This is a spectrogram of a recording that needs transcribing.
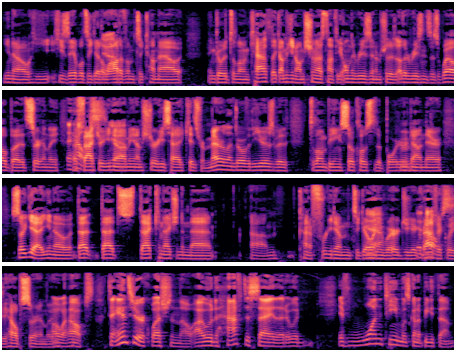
You know, he he's able to get a lot of them to come out and go to DeLone Catholic. I'm, you know, I'm sure that's not the only reason. I'm sure there's other reasons as well, but it's certainly It a helps, factor. You know. I mean, I'm sure he's had kids from Maryland over the years with DeLone being so close to the border Mm-hmm. down there. So yeah, you know that that's that connection and that um, kind of freedom to go Yeah. anywhere It helps. geographically helps. certainly. Oh, it helps. To answer your question, though, I would have to say that it would, if one team was going to beat them,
